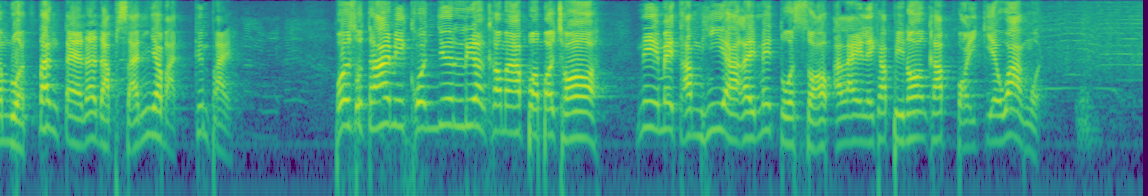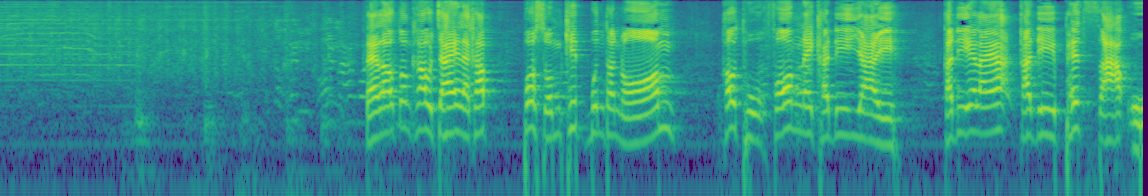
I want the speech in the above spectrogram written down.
ตำรวจตั้งแต่ระดับสัญญาบัตรขึ้นไปผลสุดท้ายมีคนยื่นเรื่องเข้ามาปปช นี่ไม่ทำเฮียอะไรไม่ตรวจสอบอะไรเลยครับ พี่น้องครับ ปล่อยเกียร์ว่างหมด แต่เราต้องเข้าใจแหละครับเพราะสมคิดบุญถนอม เขาถูกฟ้องในคดีใหญ่ คดีอะไรฮะคดีเพชรซาอุ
